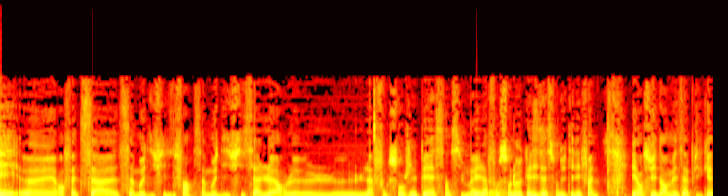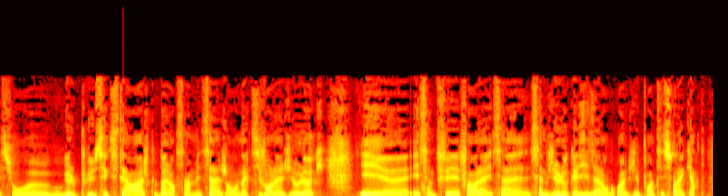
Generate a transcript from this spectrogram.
Et euh, en fait, ça, ça modifie, enfin, ça modifie, ça leurre le, le- la fonction GPS, hein, si vous voulez, la fonction de localisation du téléphone. Et ensuite, dans mes applications euh, Google etc., je peux balancer un message en activant la géoloc et, euh, et ça me fait, enfin voilà, et ça, ça me géolocalise à l'endroit que j'ai pointé sur la carte.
